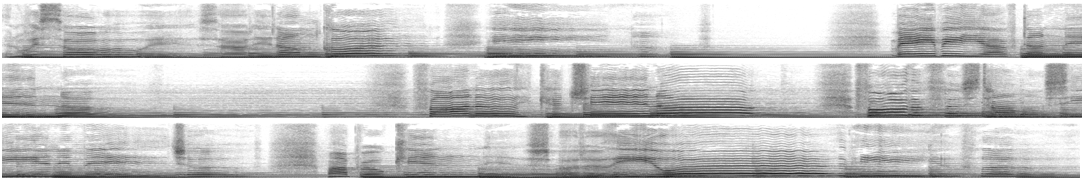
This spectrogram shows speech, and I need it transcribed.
And with or without it, I'm my brokenness, utterly worthy of love.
